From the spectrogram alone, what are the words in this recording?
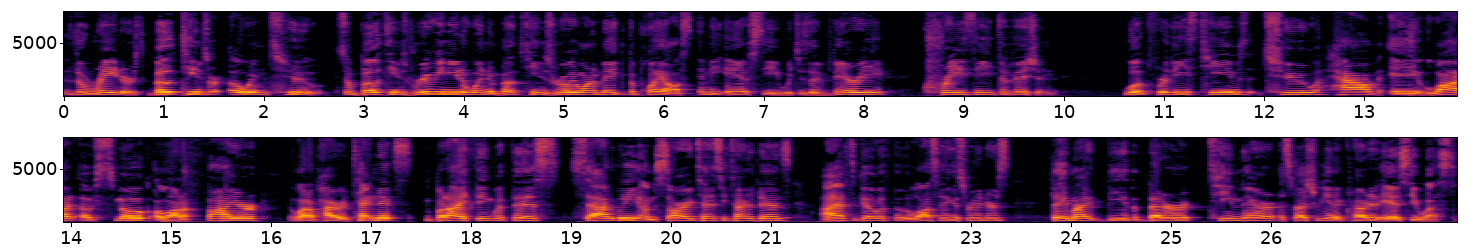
the Raiders. Both teams are 0 2. So both teams really need a win, and both teams really want to make the playoffs in the AFC, which is a very crazy division. Look for these teams to have a lot of smoke, a lot of fire, a lot of pyrotechnics. But I think with this, sadly, I'm sorry, Tennessee Titan fans, I have to go with the Las Vegas Raiders. They might be the better team there, especially in a crowded AFC West.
